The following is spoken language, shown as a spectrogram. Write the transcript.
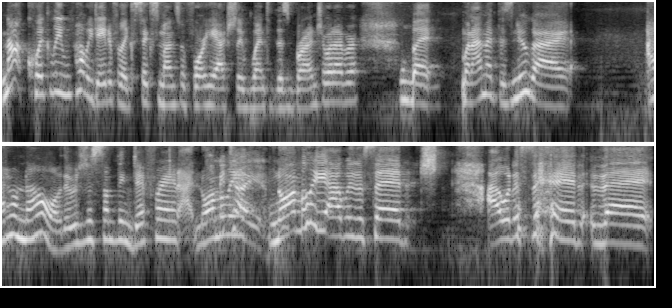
Not quickly, we probably dated for like six months before he actually went to this brunch or whatever. But when I met this new guy, I don't know. There was just something different. I, normally, normally I would have said, I would have said that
